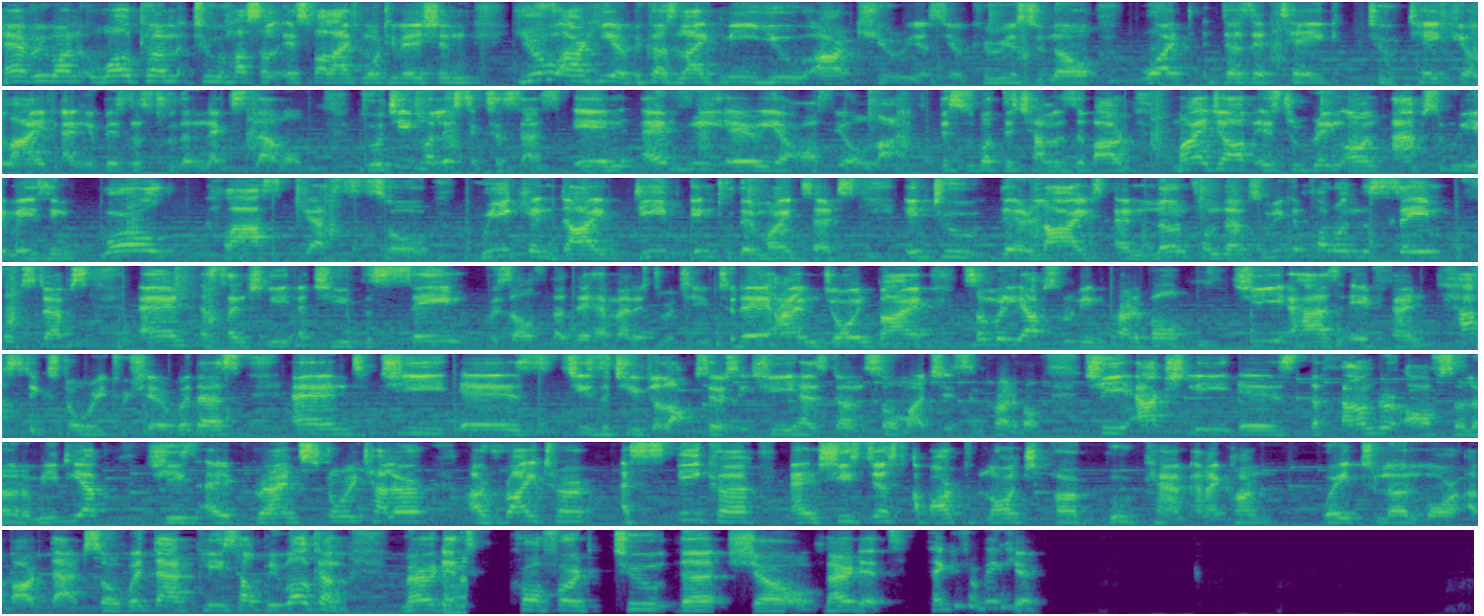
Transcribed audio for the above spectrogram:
Hey everyone, welcome to Hustle is for Life Motivation. You are here because like me, you are curious. You're curious to know what does it take to take your life and your business to the next level, to achieve holistic success in every area of your life. This is what this challenge is about. My job is to bring on absolutely amazing world class guests so we can dive deep into their mindsets, into their lives and learn from them so we can follow in the same footsteps and essentially achieve achieve the same results that they have managed to achieve. Today, I'm joined by somebody absolutely incredible. She has a fantastic story to share with us, and she is she's achieved a lot. Seriously, she has done so much. It's incredible. She actually is the founder of Solerno Media. She's a brand storyteller, a writer, a speaker, and she's just about to launch her boot camp. And I can't wait to learn more about that. So, with that, please help me welcome Meredith Crawford to the show. Meredith, thank you for being here.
